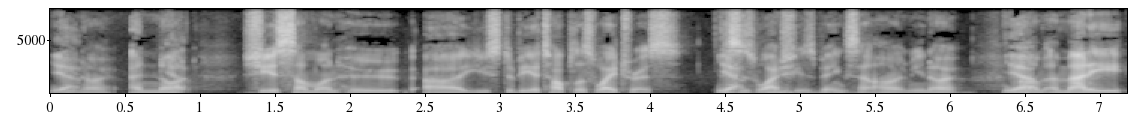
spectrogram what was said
Yeah. you know, and not she is someone who uh, used to be a topless waitress. This Yeah. is why she is being sent home. You know. Yeah. Um, and Matty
